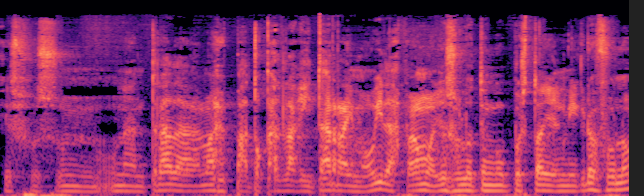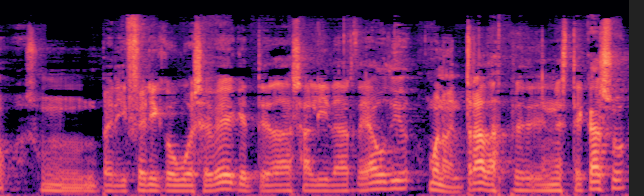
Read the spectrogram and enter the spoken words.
que es pues, un, una entrada además para tocar la guitarra y movidas, pero vamos, yo solo tengo puesto ahí el micrófono, es un periférico USB que te da salidas de audio, bueno, entradas en este caso,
